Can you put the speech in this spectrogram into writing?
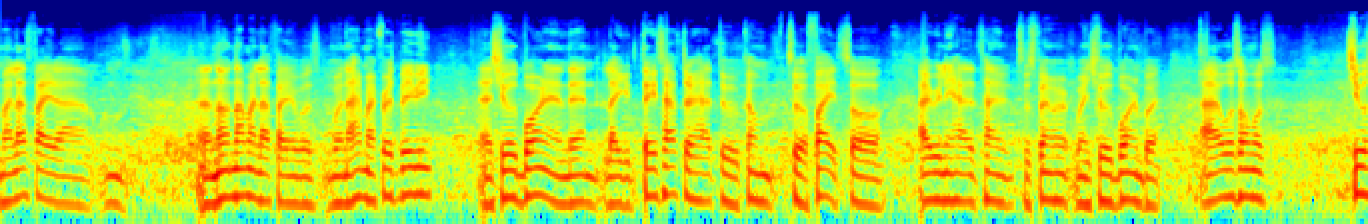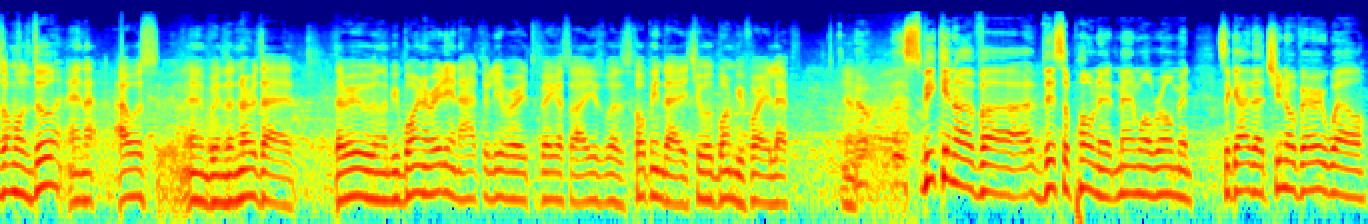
my last fight, uh, uh, no, not my last fight. It was when I had my first baby. and she was born, and then like days after, I had to come to a fight. So I really had time to spend her when she was born. But I was almost, she was almost due, and I, I was and with the nerves that that we were gonna be born already, and I had to leave already to Vegas. So I just was hoping that she was born before I left. Yeah. You know, speaking of uh, this opponent, Manuel Roman, it's a guy that you know very well.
